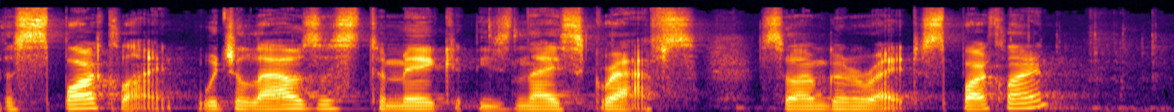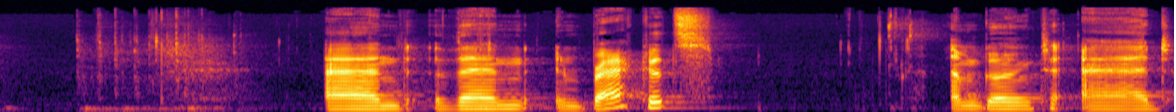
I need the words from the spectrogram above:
the sparkline, which allows us to make these nice graphs. So I'm going to write sparkline, and then in brackets, I'm going to add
